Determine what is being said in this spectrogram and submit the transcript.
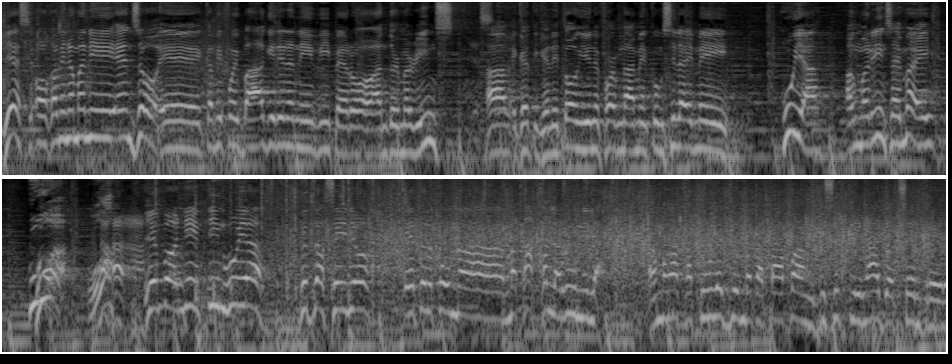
Yes, o kami naman ni Enzo, eh, kami po ay bahagi rin ng Navy pero under Marines. Um, gan- ganito ang uniform namin. Kung sila ay may huya, ang Marines ay may huwa! Huwa! Yan po, ni Team Huya. Good luck sa inyo. Ito na po ma- makakalaro nila. Ang mga katulad yung matatapang, disiplinado at siyempre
